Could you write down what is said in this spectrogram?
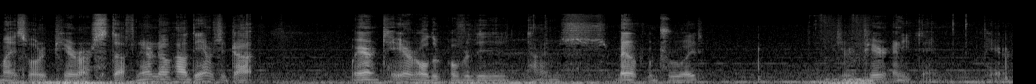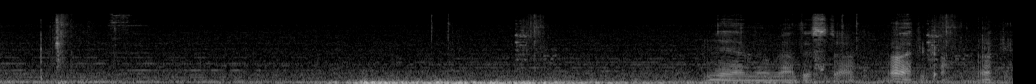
might as well repair our stuff. Never know how damaged it got. Wear and tear all the, over the times. Medical droid. Can repair anything. Repair. Yeah, no, not this stuff. Oh, that could go. Okay.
